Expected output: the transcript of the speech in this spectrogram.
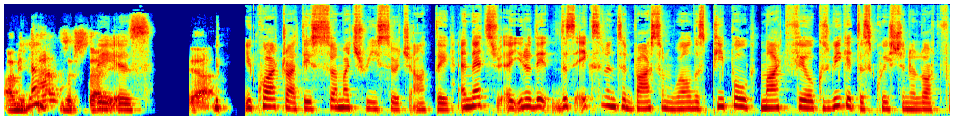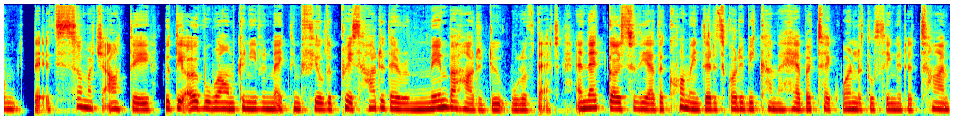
I mean, yeah, tons of studies. There is. Yeah. You're quite right. There's so much research out there. And that's, uh, you know, this excellent advice on wellness. People might feel, because we get this question a lot from, it's so much out there with the overwhelm can even make them feel depressed. How do they remember how to do all of that? And that goes to the other comment that it's got to become a habit, take one little thing at a time.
